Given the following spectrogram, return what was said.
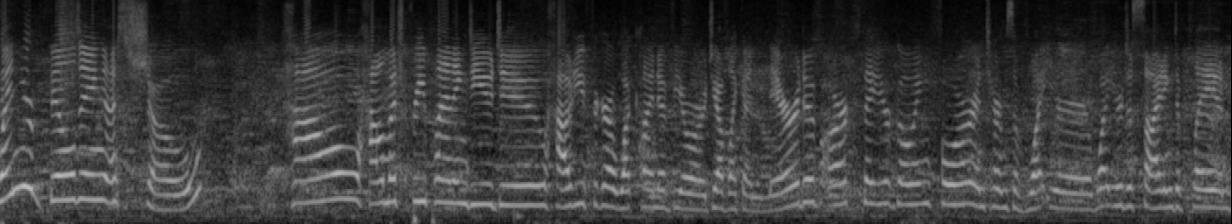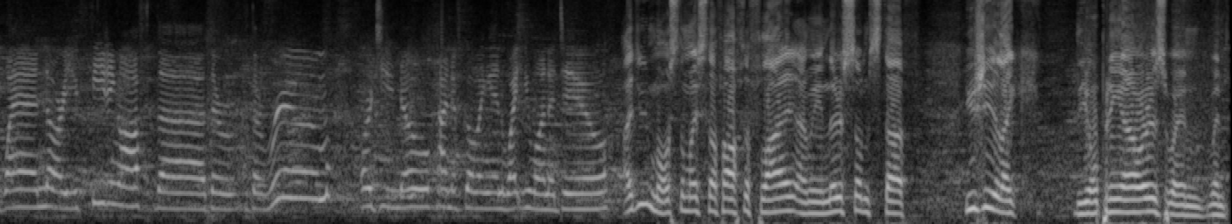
when you're building a show, how how much pre-planning do you do? How do you figure out what kind of your do you have like a narrative arc that you're going for in terms of what you're what you're deciding to play and when? Are you feeding off the the, the room, or do you know kind of going in what you want to do? I do most of my stuff off the fly. I mean, there's some stuff, usually like the opening hours when when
